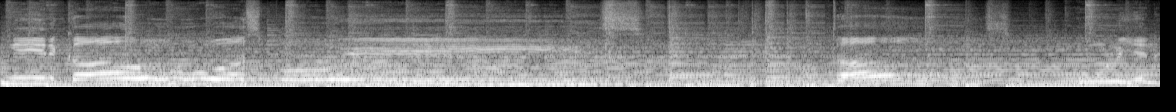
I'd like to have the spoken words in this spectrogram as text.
niin kauas pois. Taas kuljen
